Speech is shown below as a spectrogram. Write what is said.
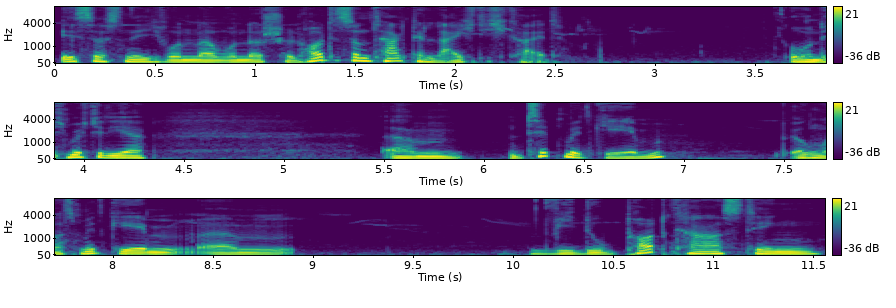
ist das nicht wunder wunderschön? Heute ist so ein Tag der Leichtigkeit. Und ich möchte dir ähm, einen Tipp mitgeben, irgendwas mitgeben, ähm, wie du Podcasting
